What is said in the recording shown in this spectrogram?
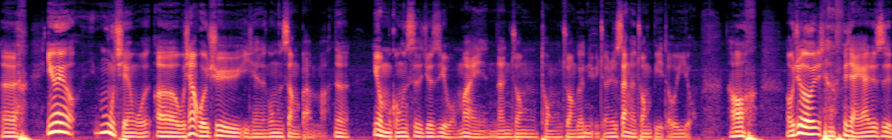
呃，因为目前我呃，我现在回去以前的公司上班嘛，那因为我们公司就是有卖男装、童装跟女装，就三个装别都有。然后我就想分享一下，就是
